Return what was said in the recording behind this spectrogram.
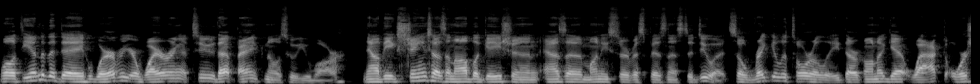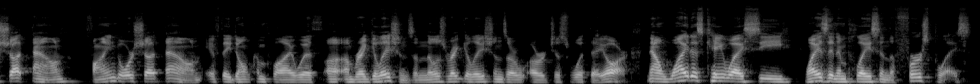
Well, at the end of the day, wherever you're wiring it to, that bank knows who you are. Now, the exchange has an obligation as a money service business to do it. So, regulatorily, they're going to get whacked or shut down, fined or shut down if they don't comply with uh, um, regulations. And those regulations are, are just what they are. Now, why does KYC, why is it in place in the first place?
